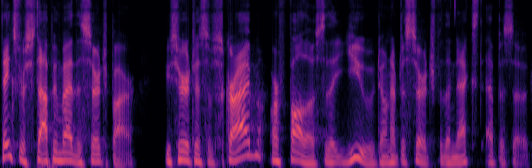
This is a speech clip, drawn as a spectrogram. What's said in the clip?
Thanks for stopping by the search bar. Be sure to subscribe or follow so that you don't have to search for the next episode.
